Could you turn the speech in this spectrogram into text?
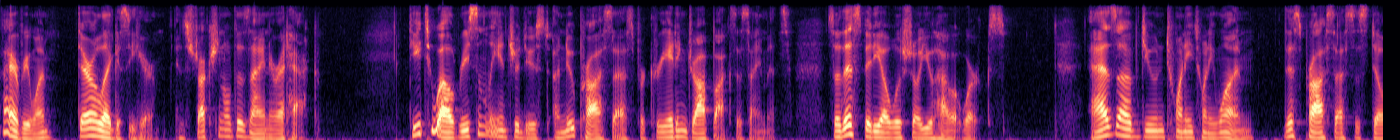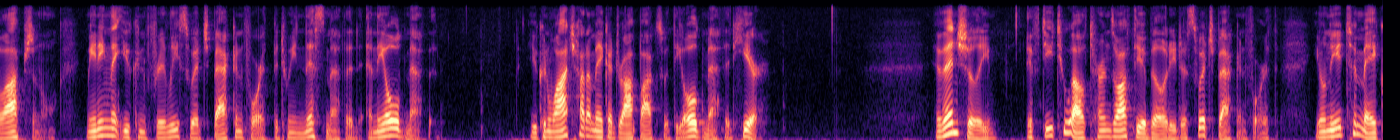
Hi everyone, Daryl Legacy here, Instructional Designer at HACC. D2L recently introduced a new process for creating Dropbox assignments, so this video will show you how it works. As of June 2021, this process is still optional, meaning that you can freely switch back and forth between this method and the old method. You can watch how to make a Dropbox with the old method here. Eventually, if D2L turns off the ability to switch back and forth, you'll need to make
